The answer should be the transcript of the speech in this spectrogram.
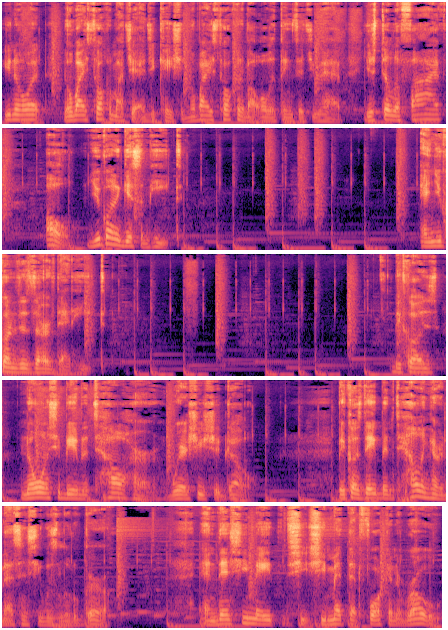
you know what? Nobody's talking about your education. Nobody's talking about all the things that you have. You're still a five. Oh, you're going to get some heat. And you're going to deserve that heat. Because no one should be able to tell her where she should go. Because they've been telling her that since she was a little girl. And then she made she she met that fork in the road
